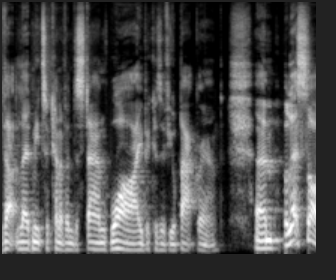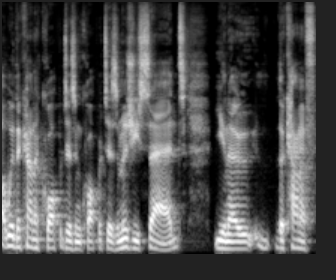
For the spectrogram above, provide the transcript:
that led me to kind of understand why because of your background. Um, but let's start with the kind of cooperatives and cooperatism, as you said. You know the kind of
